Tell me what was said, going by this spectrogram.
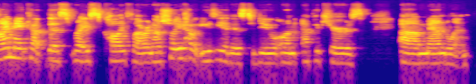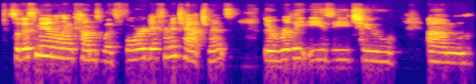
I make up this riced cauliflower, and I'll show you how easy it is to do on Epicure's um, mandolin. So this mandolin comes with four different attachments. They're really easy to um,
